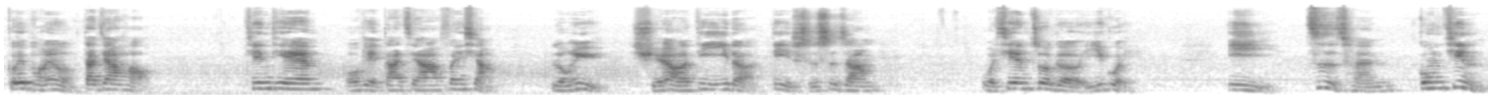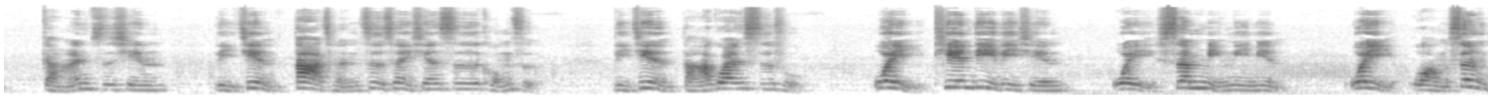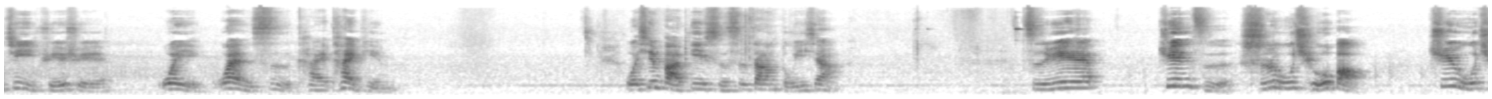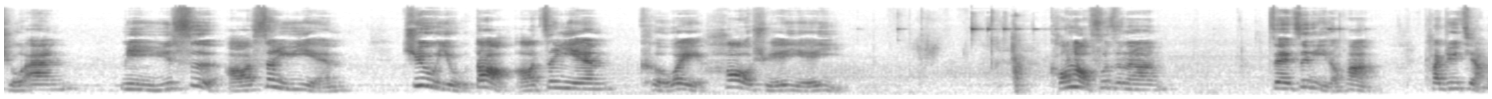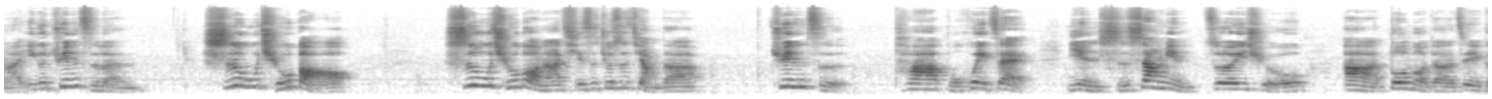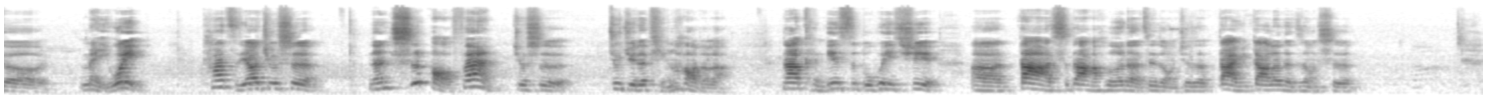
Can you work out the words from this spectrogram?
各位朋友，大家好。今天我给大家分享《论语·学而第一》的第十四章。我先做个仪轨，以至诚、恭敬、感恩之心，礼敬大成至圣先师孔子，礼敬达观师傅，为天地立心，为生民立命。为往圣继绝学，为万世开太平。我先把第十四章读一下。子曰：“君子食无求饱，居无求安，敏于事而慎于言，就有道而争焉，可谓好学也已。”孔老夫子呢？在这里的话，他就讲了一个君子人，食无求饱。食无求饱呢，其实就是讲的君子他不会在饮食上面追求啊多么的这个美味，他只要就是能吃饱饭，就是就觉得挺好的了。那肯定是不会去。呃，大吃大喝的这种就是大鱼大肉的这种吃。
